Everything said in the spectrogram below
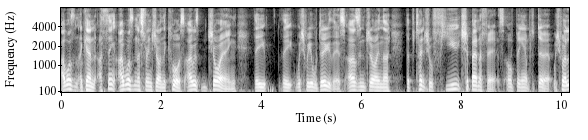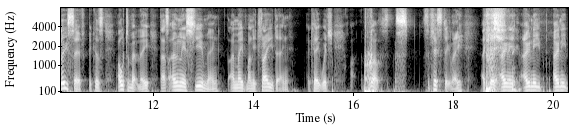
I wasn't. Again, I think I wasn't necessarily enjoying the course. I was enjoying the the which we all do this. I was enjoying the the potential future benefits of being able to do it, which were elusive because ultimately that's only assuming that I made money trading. Okay, which well s- statistically. Okay, only, only, only.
